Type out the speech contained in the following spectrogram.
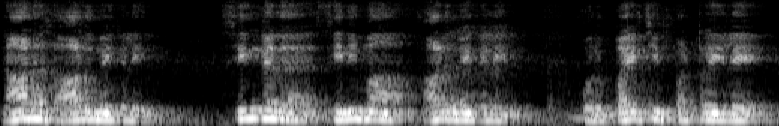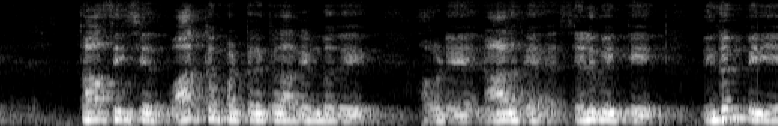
நாடக ஆளுமைகளில் சிங்கள சினிமா ஆளுமைகளில் ஒரு பயிற்சி பற்றையிலே தாசிசர் வாக்கப்பட்டிருக்கிறார் என்பது அவருடைய நாடக செழுமைக்கு மிகப்பெரிய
